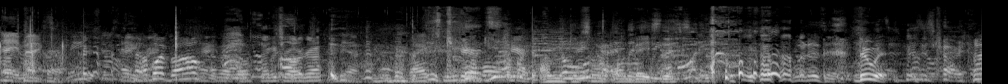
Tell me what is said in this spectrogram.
Hey, Max. Hey, my boy Bo. Can I get your autograph? Yeah. I'm gonna give someone on base this. What is it? Do it. This is card. I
